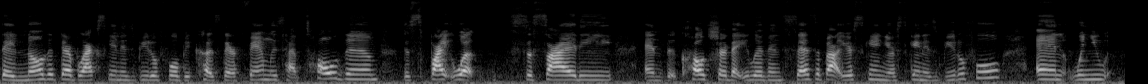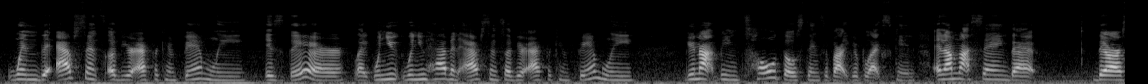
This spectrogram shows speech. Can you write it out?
They know that their black skin is beautiful because their families have told them despite what society and the culture that you live in says about your skin your skin is beautiful. And when you when the absence of your african family is there like when you when you have an absence of your african family you're not being told those things about your black skin. And i'm not saying that there are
